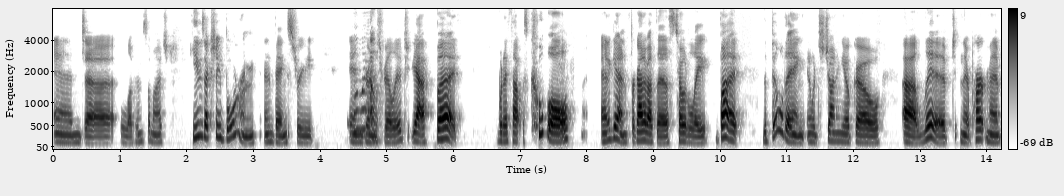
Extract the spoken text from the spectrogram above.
and uh, love him so much. He was actually born in Bank Street in Oh, wow. Greenwich Village. Yeah, but what I thought was cool, and again, forgot about this totally, but the building in which John and Yoko uh, lived in their apartment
